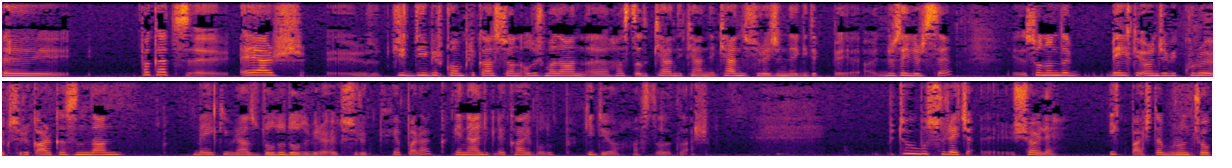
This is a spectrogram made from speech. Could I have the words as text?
E, fakat eğer e, ciddi bir komplikasyon oluşmadan e, hastalık kendi kendi kendi sürecinde gidip e, düzelirse sonunda belki önce bir kuru öksürük arkasından belki biraz dolu dolu bir öksürük yaparak genellikle kaybolup gidiyor hastalıklar. Bütün bu süreç e, şöyle. İlk başta burun çok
